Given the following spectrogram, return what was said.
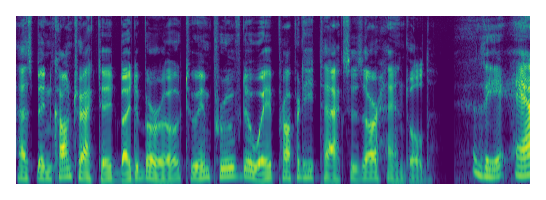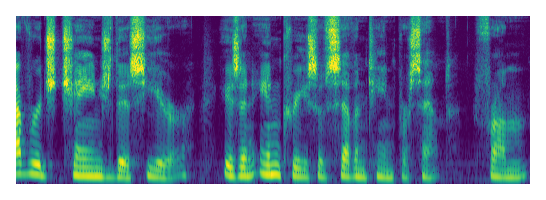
has been contracted by the borough to improve the way property taxes are handled. The average change this year is an increase of 17% from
